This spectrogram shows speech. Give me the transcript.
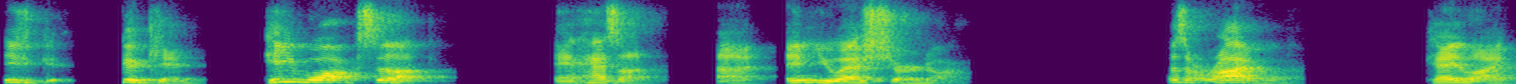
he's a good, good kid. He walks up and has a, a MUS shirt on. That's a rival. Okay, like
